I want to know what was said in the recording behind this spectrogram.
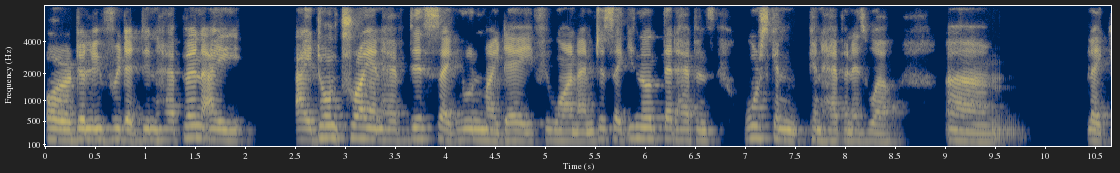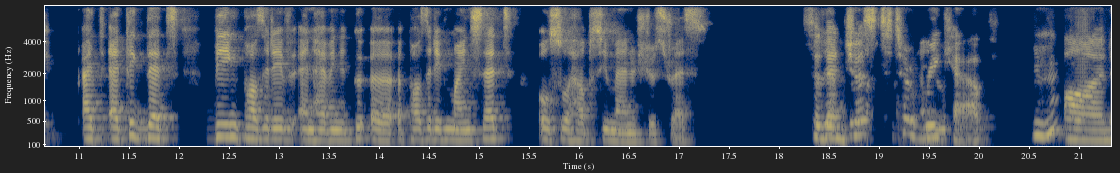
or delivery that didn't happen i i don't try and have this like ruin my day if you want. I'm just like you know that happens. Worse can can happen as well. Um like i i think that being positive and having a good uh, a positive mindset also helps you manage your stress. So then just to recap mm-hmm. on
